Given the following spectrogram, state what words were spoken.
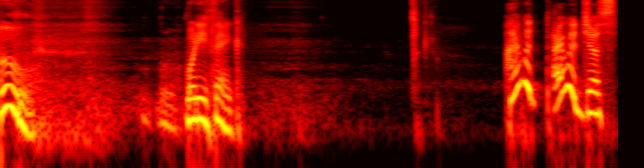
Ooh, what do you think? I would I would just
